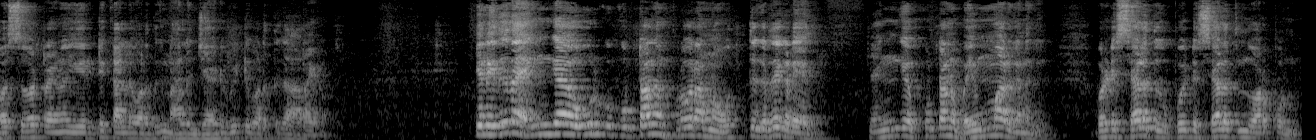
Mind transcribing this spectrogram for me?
பஸ்ஸோ ட்ரெயினோ ஏறிட்டு காலைல வரதுக்கு நாலஞ்சு ஆகிடும் வீட்டுக்கு வரதுக்கு ஆறாயிடும். என்னை இதுதான் எங்கே ஊருக்கு கூப்பிட்டாலும் ப்ரோக்ராம் நான் ஒத்துக்கிறதே கிடையாது. எங்கே கூப்பிட்டாலும் பயமாக இருக்கு எனக்கு. ஒருடி சேலத்துக்கு போயிட்டு சேலத்துலேருந்து வரப்போகணும்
